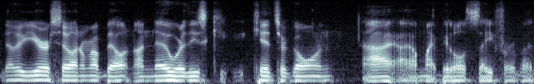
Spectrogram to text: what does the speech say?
another year or so under my belt and I know where these ki- kids are going, I, I might be a little safer. But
